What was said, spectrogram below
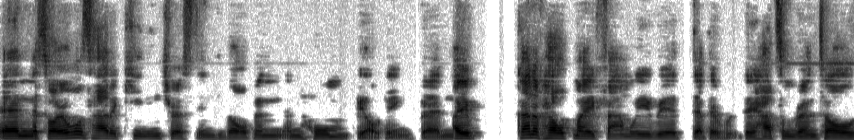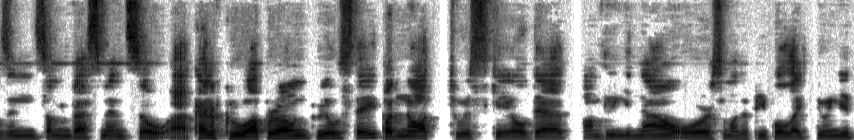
And so I always had a keen interest in development and home building. But I kind of helped my family with that. They, had some rentals and some investments. So I kind of grew up around real estate, but not to a scale that I'm doing it now or some other people like doing it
